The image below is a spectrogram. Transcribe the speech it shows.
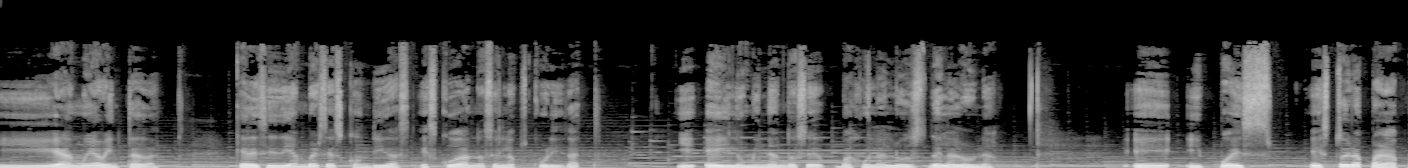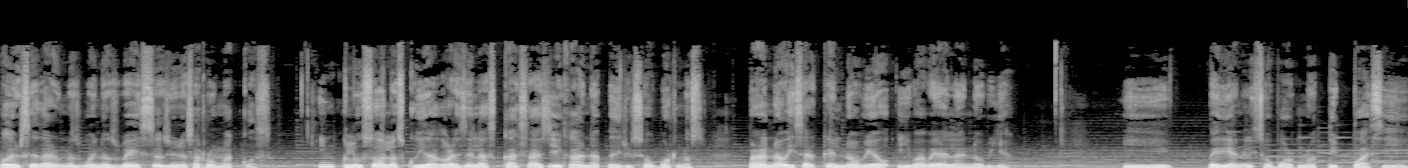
y era muy aventada, que decidían verse escondidas escudándose en la oscuridad y, e iluminándose bajo la luz de la luna. Eh, y pues esto era para poderse dar unos buenos besos y unos arrumacos. Incluso los cuidadores de las casas llegaban a pedir sobornos para no avisar que el novio iba a ver a la novia. Y pedían el soborno tipo así,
